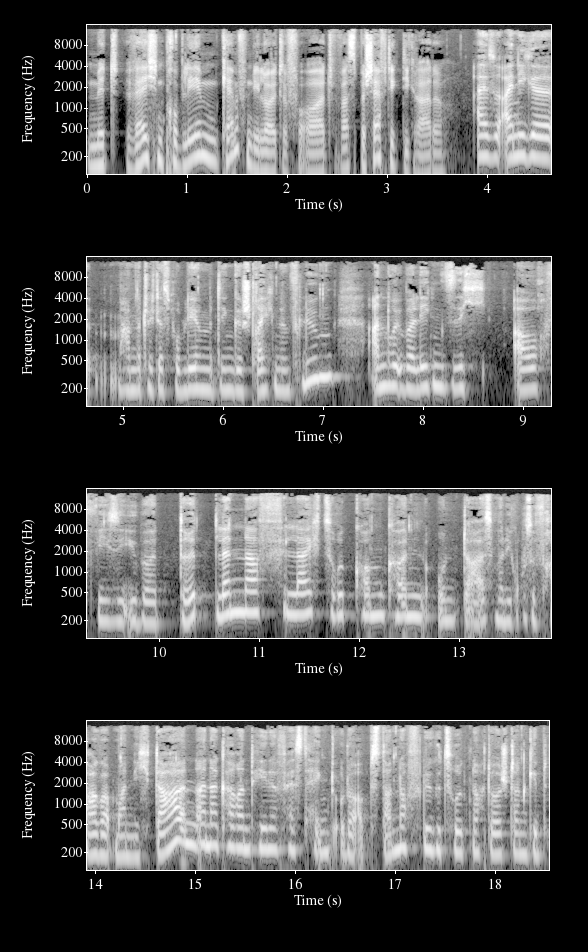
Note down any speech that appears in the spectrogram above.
Mit welchen Problemen kämpfen die Leute vor Ort? Was beschäftigt die gerade? Also einige haben natürlich das Problem mit den gestrichenen Flügen, andere überlegen sich auch, wie sie über Drittländer vielleicht zurückkommen können. Und da ist mal die große Frage, ob man nicht da in einer Quarantäne festhängt oder ob es dann noch Flüge zurück nach Deutschland gibt.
